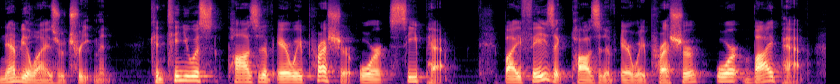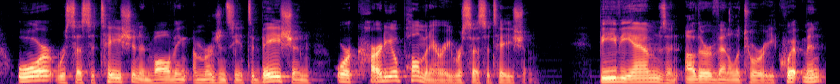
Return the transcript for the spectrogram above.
nebulizer treatment, continuous positive airway pressure or CPAP, biphasic positive airway pressure or BiPAP, or resuscitation involving emergency intubation or cardiopulmonary resuscitation. BVMs and other ventilatory equipment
